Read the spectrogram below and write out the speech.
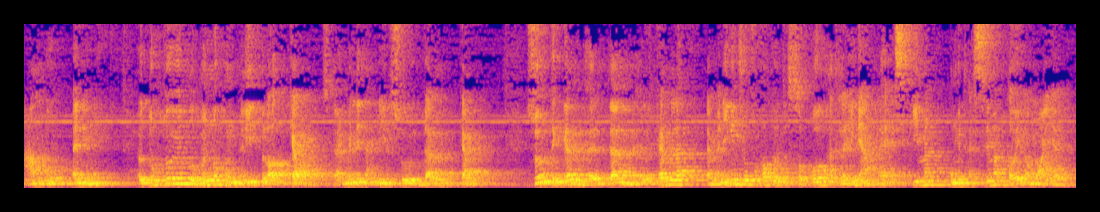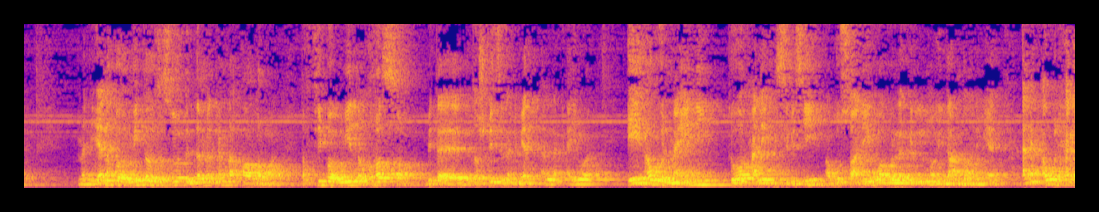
عنده أنيميا. الدكتور يطلب منه complete blood count اعمل لي تحليل صوره دم كامله صورة الجم الدم الكاملة لما نيجي نشوف في فقرة السبورة هتلاقيني عاملاها schema ومتقسمة بطريقة معينة. مليانة parameters صورة الدم الكاملة؟ آه طبعا. طب في parameter خاصة بتشخيص الانيميات قال لك أيوه. إيه أول ما عيني تروح عليه في ال CBC؟ أبص عليه وأقول لك المريض ده عنده لك أول حاجة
